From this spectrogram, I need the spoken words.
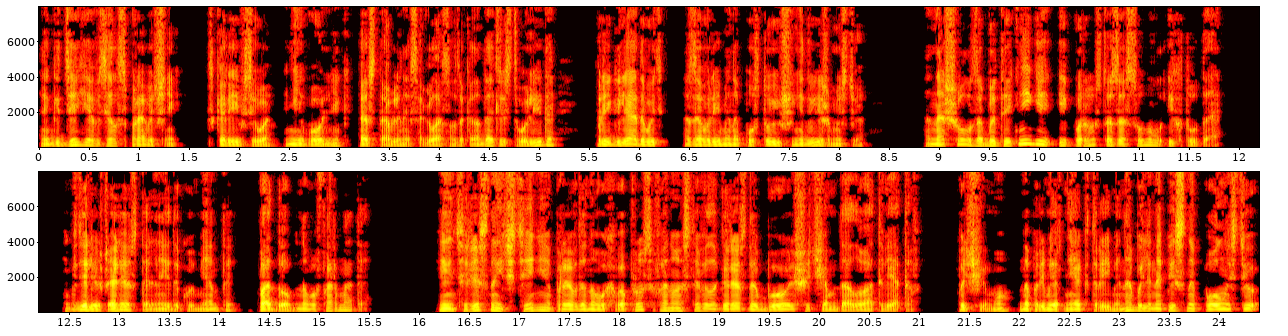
где я взял справочник, скорее всего, невольник, оставленный согласно законодательству Лида, приглядывать за временно пустующей недвижимостью, нашел забытые книги и просто засунул их туда, где лежали остальные документы подобного формата. Интересное чтение, правда, новых вопросов оно оставило гораздо больше, чем дало ответов. Почему, например, некоторые имена были написаны полностью,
